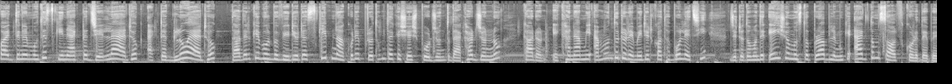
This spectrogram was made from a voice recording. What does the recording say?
কয়েকদিনের মধ্যে স্কিনে একটা জেল্লা অ্যাড হোক, একটা গ্লো অ্যাড হোক, তাদেরকে বলব ভিডিওটা স্কিপ না করে প্রথম থেকে শেষ পর্যন্ত দেখার জন্য। কারণ এখানে আমি এমন দুটো রেমেডির কথা বলেছি, যেটা তোমাদের এই সমস্ত প্রবলেমকে একদম সলভ করে দেবে।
